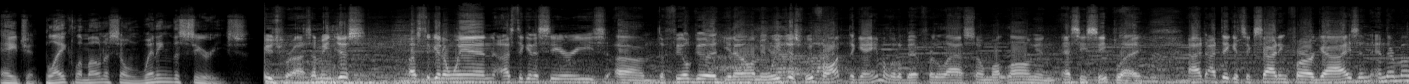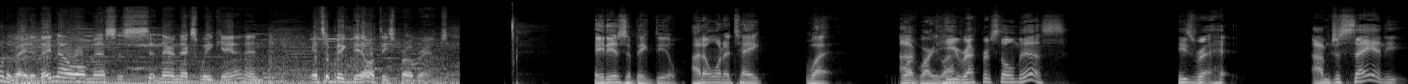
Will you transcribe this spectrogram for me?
agent. Blake Lemonis on winning the series. huge for us. I mean, just us to get a win, us to get a series, um, to feel good. You know, I mean, we just we fought the game a little bit for the last so long in SEC play. I, I think it's exciting for our guys, and, and they're motivated. They know Ole Miss is sitting there next weekend, and it's a big deal at these programs. It is a big deal. I don't want to take what. What? Why are you he referenced Ole Miss. He's. Re- I'm just saying he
